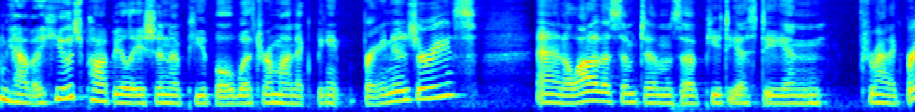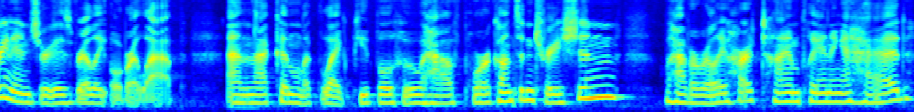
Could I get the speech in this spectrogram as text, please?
we have a huge population of people with traumatic brain injuries. And a lot of the symptoms of PTSD and traumatic brain injuries really overlap. And that can look like people who have poor concentration, who have a really hard time planning ahead,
